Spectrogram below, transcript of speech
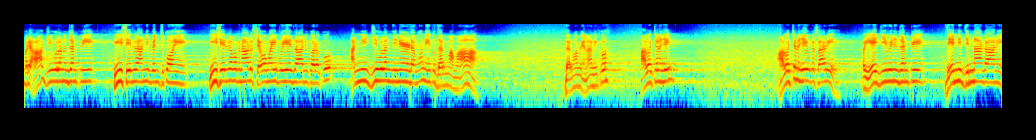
మరి ఆ జీవులను చంపి ఈ శరీరాన్ని పెంచుకొని ఈ శరీరం ఒకనాడు శవమైపోయే దాని కొరకు అన్ని జీవులను తినేయడము నీకు ధర్మమా? ధర్మమేనా నీకు? ఆలోచన చేయి ఆలోచన చేయి ఒకసారి. మరి ఏ జీవిని చంపి దేన్ని తిన్నా కానీ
